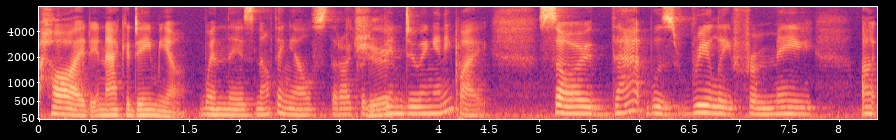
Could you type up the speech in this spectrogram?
hide in academia when there's nothing else that I could Yeah. have been doing anyway. So that was really, for me, uh,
